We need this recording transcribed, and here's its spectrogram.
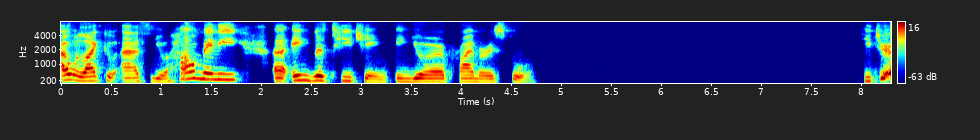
I would like to ask you, how many uh, English teaching in your primary school? Teacher?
